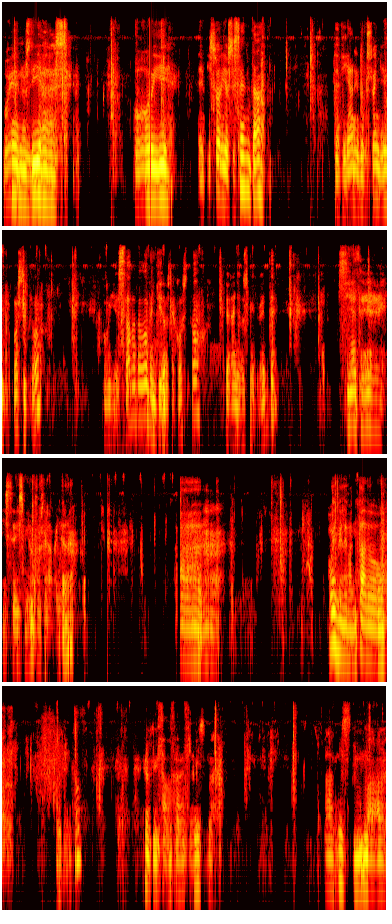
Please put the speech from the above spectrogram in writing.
Buenos días. Hoy, episodio 60 de Diario del Sueño y un Propósito. Hoy es sábado 22 de agosto del año 2020, 7 y 6 minutos de la mañana. Ah, hoy me he levantado contento. He utilizado otra vez la misma la misma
